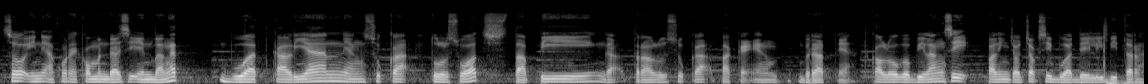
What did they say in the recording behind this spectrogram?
So ini aku rekomendasiin banget buat kalian yang suka tool swatch tapi nggak terlalu suka pakai yang berat ya. Kalau gue bilang sih paling cocok sih buat daily beater.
